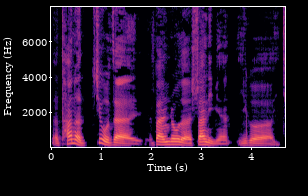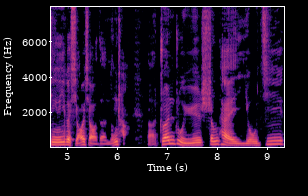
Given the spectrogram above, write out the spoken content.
呃，他呢就在半恩州的山里面，一个经营一个小小的农场，啊，专注于生态有机。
